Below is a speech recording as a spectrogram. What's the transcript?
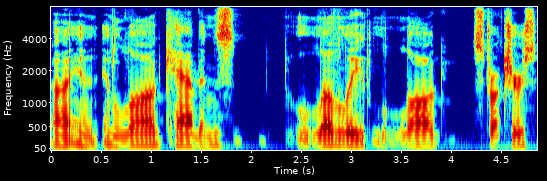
uh, in, in log cabins, lovely log structures,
